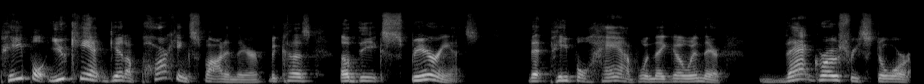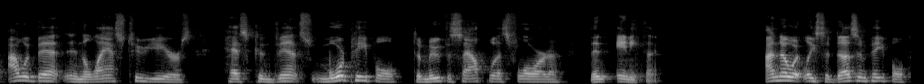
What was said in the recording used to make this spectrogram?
people you can't get a parking spot in there because of the experience that people have when they go in there. That grocery store, I would bet, in the last two years, has convinced more people to move to Southwest Florida than anything. I know at least a dozen people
